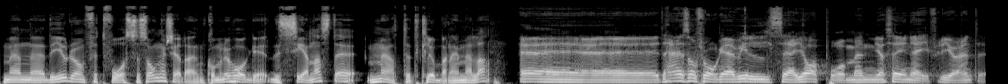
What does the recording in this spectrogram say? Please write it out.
Men eh, det gjorde de för två säsonger sedan. Kommer du ihåg det senaste mötet klubbarna emellan? Eh, det här är en sån fråga jag vill säga ja på, men jag säger nej för det gör jag inte.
